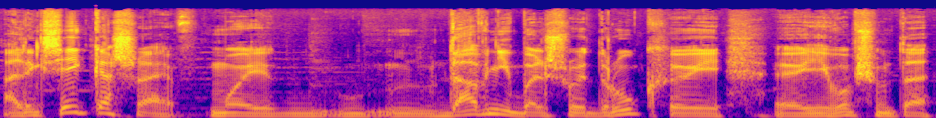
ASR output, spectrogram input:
Алексей Кашаев, мой давний большой друг и, и в общем-то,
